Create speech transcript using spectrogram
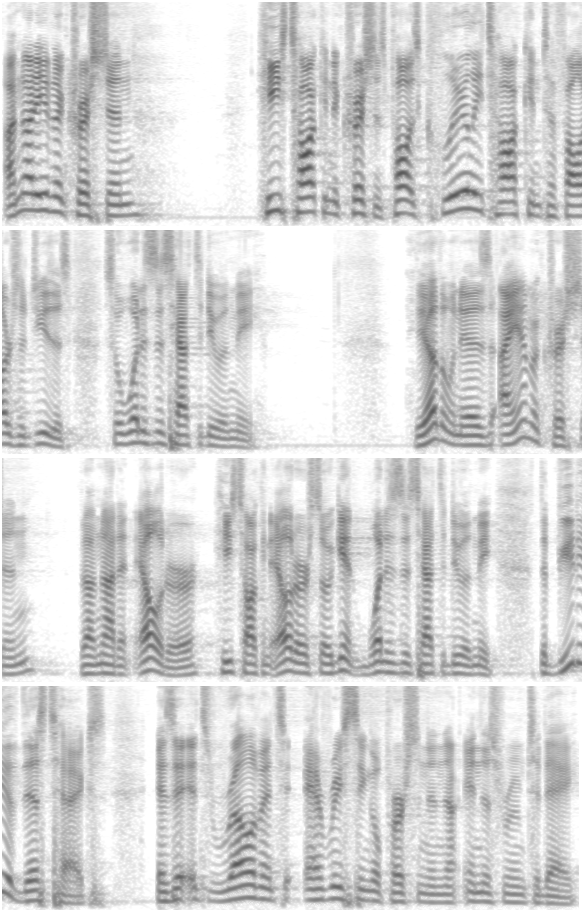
I'm not even a Christian. He's talking to Christians. Paul is clearly talking to followers of Jesus. So, what does this have to do with me? The other one is, I am a Christian, but I'm not an elder. He's talking to elders. So, again, what does this have to do with me? The beauty of this text is that it's relevant to every single person in, in this room today.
